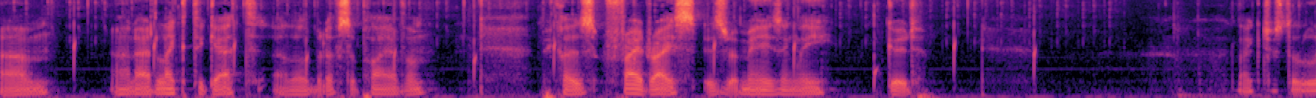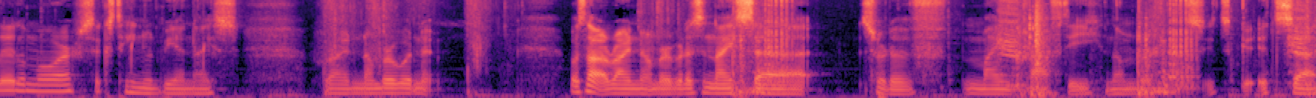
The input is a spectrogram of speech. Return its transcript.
Um, and I'd like to get a little bit of supply of them. Because fried rice is amazingly good. Like just a little more. 16 would be a nice round number, wouldn't it? Well, it's not a round number, but it's a nice uh, sort of Minecrafty number. It's it's it's uh,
